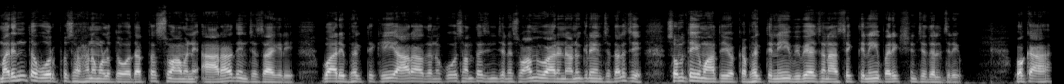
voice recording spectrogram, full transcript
మరింత ఓర్పు సహనములతో దత్తస్వామిని ఆరాధించసాగిరి. వారి భక్తికి ఆరాధనకు సంతసించిన స్వామి వారిని అనుగ్రహించదలిచి సుమతీమాత యొక్క భక్తిని వివేచన శక్తిని పరీక్షించదలిచిరి. ఒక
